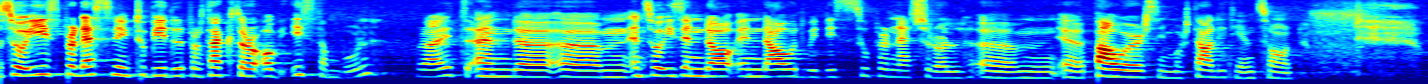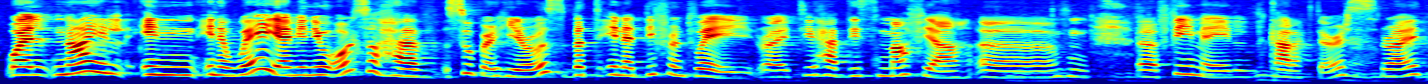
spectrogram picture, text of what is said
so he's predestined to be the protector of Istanbul, right? And, uh, um, and so he's endow- endowed with these supernatural um, uh, powers, immortality, and so on. While Nael, in, in a way, I mean, you also have superheroes, but in a different way, right? You have these mafia uh, uh, female characters, right?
